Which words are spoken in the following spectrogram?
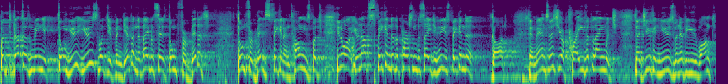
But that doesn't mean you don't use what you've been given. The Bible says don't forbid it. Don't forbid speaking in tongues, but you know what? You're not speaking to the person beside you. Who are you speaking to? God. Amen. So this is your private language that you can use whenever you want.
